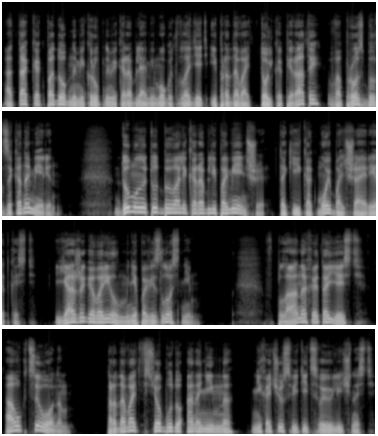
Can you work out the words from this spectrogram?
А так как подобными крупными кораблями могут владеть и продавать только пираты, вопрос был закономерен. Думаю, тут бывали корабли поменьше, такие как мой большая редкость. Я же говорил, мне повезло с ним. В планах это есть. Аукционом. Продавать все буду анонимно, не хочу светить свою личность,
